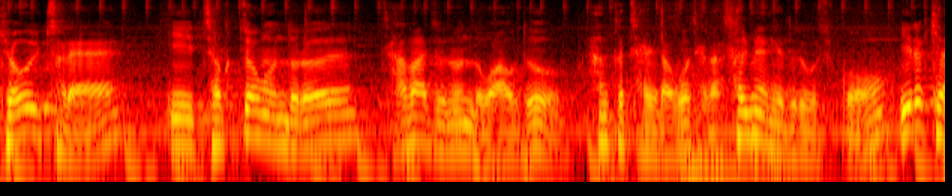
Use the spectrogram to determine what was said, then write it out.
겨울철에 이 적정 온도를 잡아주는 노하우도 한 끗 차이라고 제가 설명해 드리고 싶고 이렇게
